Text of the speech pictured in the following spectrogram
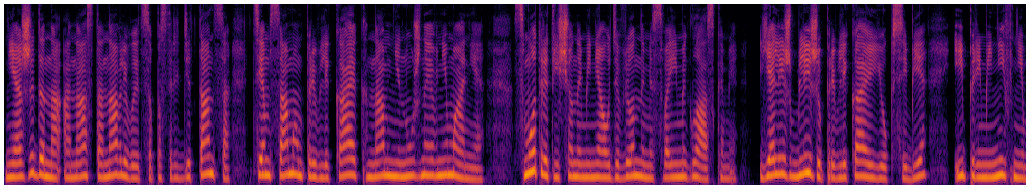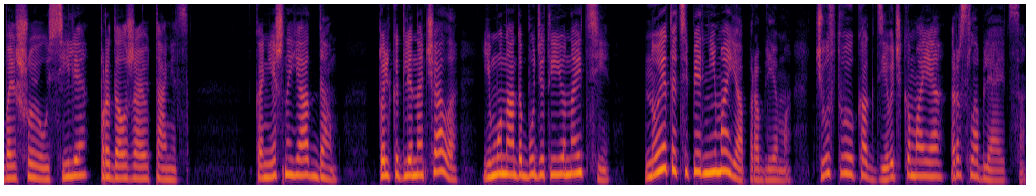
Неожиданно она останавливается посреди танца, тем самым привлекая к нам ненужное внимание. Смотрит еще на меня удивленными своими глазками. Я лишь ближе привлекаю ее к себе и, применив небольшое усилие, продолжаю танец. Конечно, я отдам. Только для начала ему надо будет ее найти. Но это теперь не моя проблема. Чувствую, как девочка моя расслабляется.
